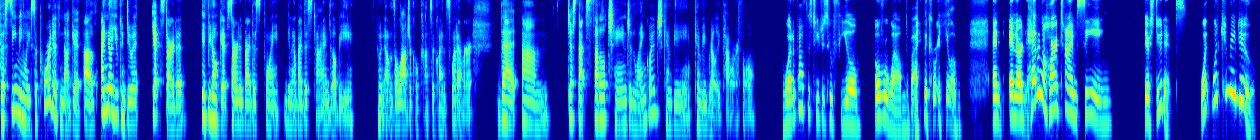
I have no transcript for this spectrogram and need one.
the seemingly supportive nugget of, I know you can do it, get started if you don't get started by this point, you know, by this time, there'll be, who knows, a logical consequence, whatever. That um, just that subtle change in language can be can be really powerful. What about those teachers who feel overwhelmed by the curriculum and and are having a hard time seeing their students? What what can they do?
